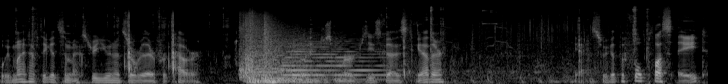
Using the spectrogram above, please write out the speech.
we might have to get some extra units over there for cover. Go ahead and just merge these guys together. Yeah, so we got the full plus eight.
